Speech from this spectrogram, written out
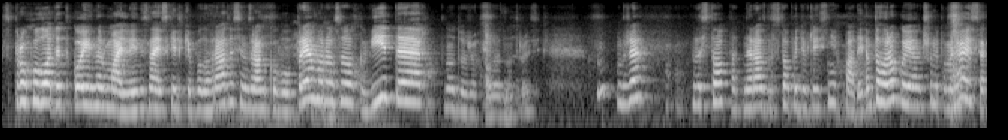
з прохолоди такої нормальної. Не знаю, скільки було градусів. Зранку був приморозок, вітер. Ну, дуже холодно, друзі. Ну, вже листопад, не раз в листопаді вже і сніг падає. Там того року, якщо не помиляюся,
